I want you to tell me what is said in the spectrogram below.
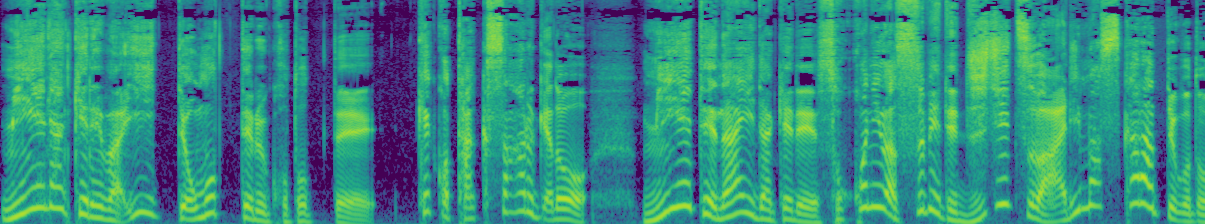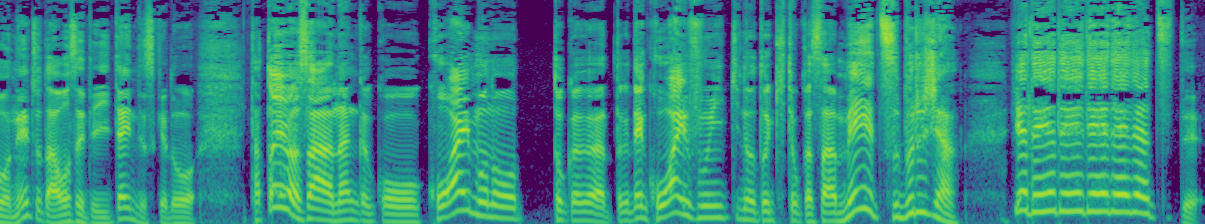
見えなければいいって思ってることって結構たくさんあるけど、見えてないだけで、そこには全て事実はありますからっていうことをね、ちょっと合わせて言いたいんですけど、例えばさ、なんかこう、怖いものとかが、ね、怖い雰囲気の時とかさ、目つぶるじゃん。やだやだやだやだやだつって。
